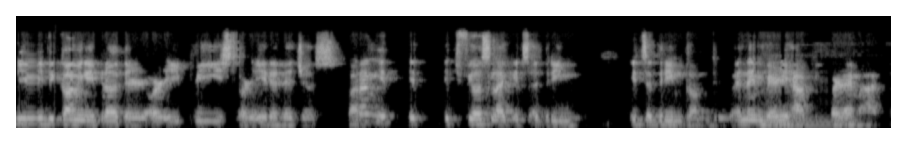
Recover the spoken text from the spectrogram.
really becoming a brother or a priest or a religious, parang it, it, it feels like it's a dream. It's a dream come true. And I'm very happy where I'm at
